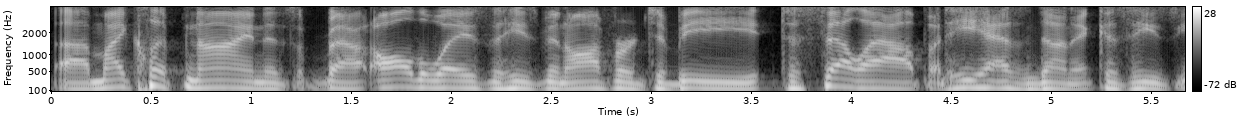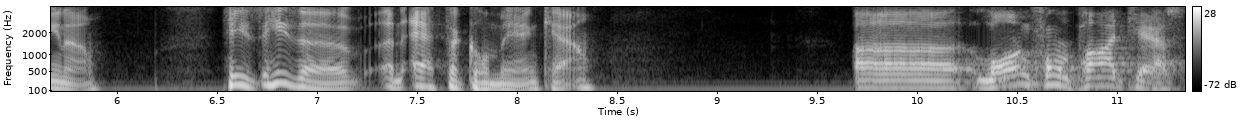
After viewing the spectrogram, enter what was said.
Uh, my clip nine is about all the ways that he's been offered to be to sell out, but he hasn't done it because he's you know he's he's a an ethical man cow. Uh, long form podcast.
